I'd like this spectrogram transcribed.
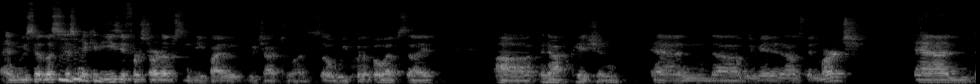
And we said, let's mm-hmm. just make it easy for startups and DeFi to reach out to us. So we put up a website, uh, an application, and uh, we made an announcement in March. And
